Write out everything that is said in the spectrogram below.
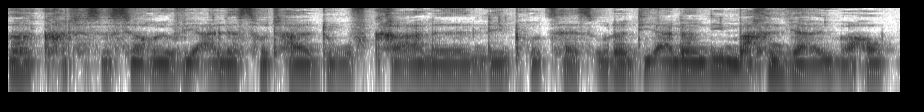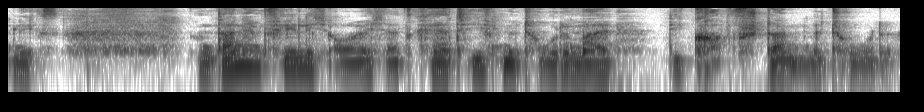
oh Gott, das ist ja auch irgendwie alles total doof gerade in dem Prozess. Oder die anderen, die machen ja überhaupt nichts. Und dann empfehle ich euch als Kreativmethode mal die Kopfstandmethode.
